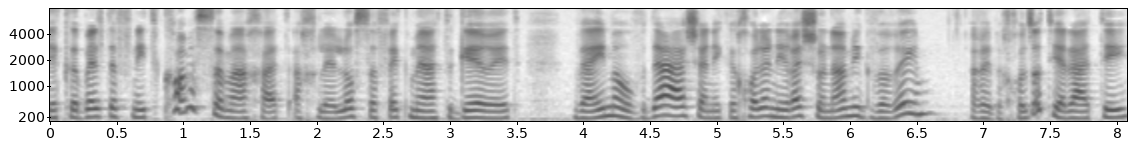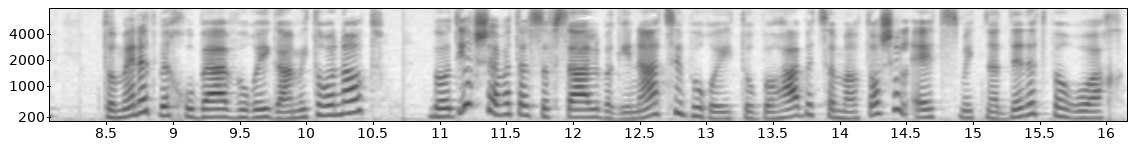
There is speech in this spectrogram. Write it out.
יקבל תפנית כה משמחת, אך ללא ספק מאתגרת, והאם העובדה שאני ככל הנראה שונה מגברים, הרי בכל זאת ילדתי, טומנת בחובה עבורי גם יתרונות? בעודי יושבת על ספסל בגינה הציבורית ובוהה בצמרתו של עץ, מתנדנדת ברוח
